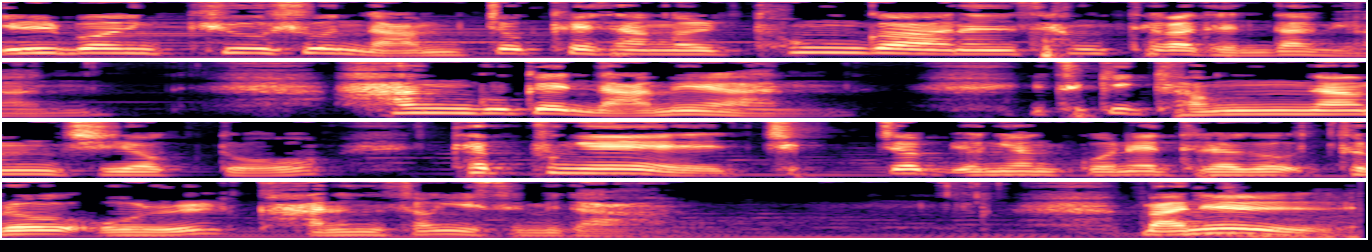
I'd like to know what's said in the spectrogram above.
일본 규슈 남쪽 해상을 통과하는 상태가 된다면 한국의 남해안, 특히 경남 지역도 태풍의 직접 영향권에 들어올 가능성이 있습니다. 만일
